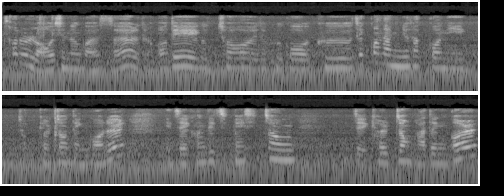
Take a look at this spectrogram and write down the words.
서류를 넣으시는 거였어요? 그랬더니 어 네 그쵸 이제 그거 그 채권 압류 사건이 저- 결정된 거를 이제 강제 집행 신청 이제 결정 받은 걸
